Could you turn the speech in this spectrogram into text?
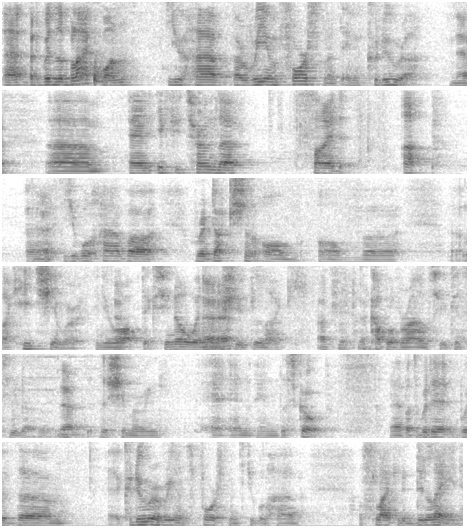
Uh, but with the black one, you have a reinforcement in Cordura. Yeah. Um, and if you turn that side up, uh, you will have a reduction of, of uh, like heat shimmer in your Yeah. optics. You know when Yeah, you yeah. shoot like Absolutely. a couple of rounds, you can see the, the, the shimmering in, in, the scope. Uh, but with the, with the um, uh, Cordura reinforcement, you will have a slightly delayed,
